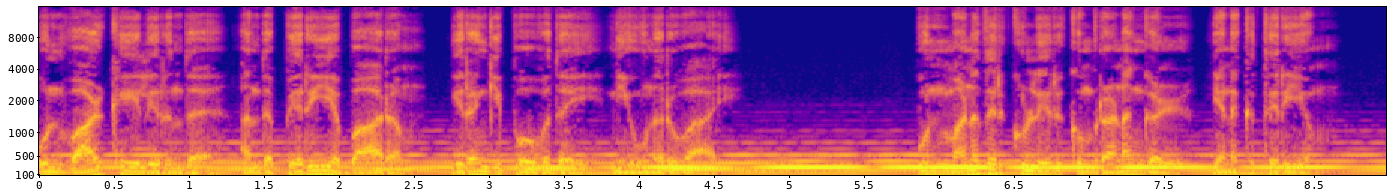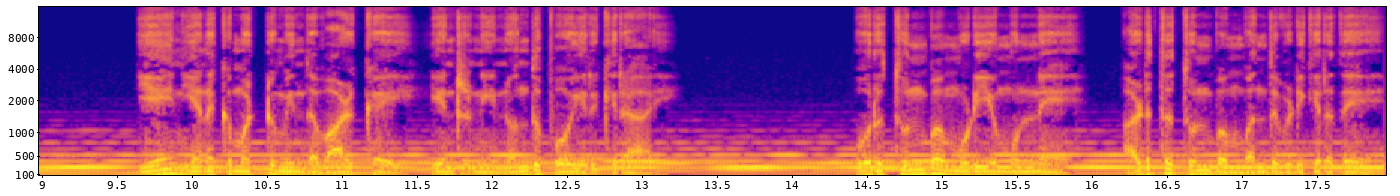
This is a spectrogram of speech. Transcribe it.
உன் வாழ்க்கையில் இருந்த அந்த பெரிய பாரம் இறங்கி போவதை நீ உணர்வாய். உன் மனதிற்குள் இருக்கும் ரணங்கள் எனக்கு தெரியும். ஏன் எனக்கு மட்டும் இந்த வாழ்க்கை என்று நீ நொந்து போயிருக்கிறாய்? ஒரு துன்பம் முடியும் முன்னே அடுத்த துன்பம் வந்துவிடுகிறதே.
